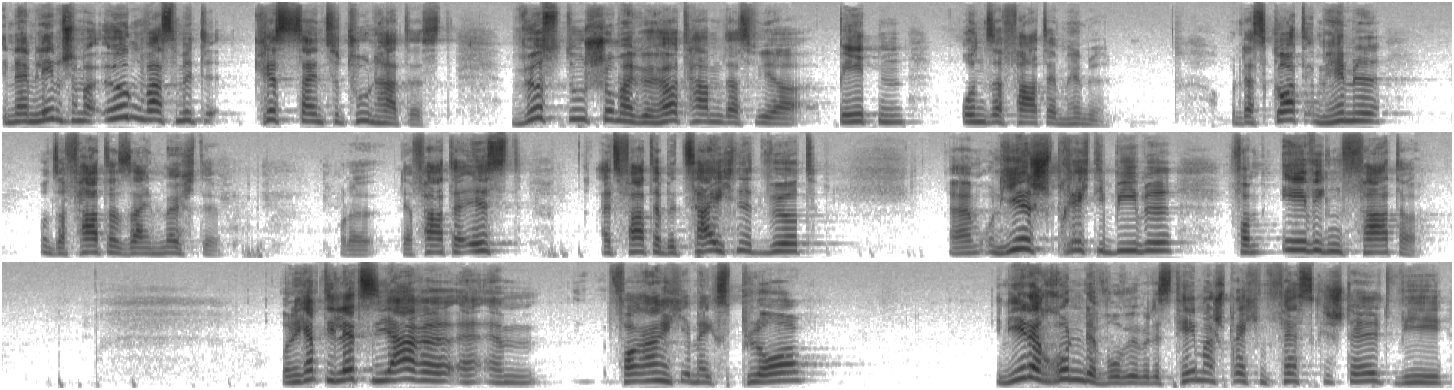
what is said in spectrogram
in deinem Leben schon mal irgendwas mit Christsein zu tun hattest, wirst du schon mal gehört haben, dass wir beten, unser Vater im Himmel. Und dass Gott im Himmel unser Vater sein möchte. Oder der Vater ist, als Vater bezeichnet wird und hier spricht die Bibel vom ewigen Vater. Und ich habe die letzten Jahre äh, ähm, vorrangig im Explore in jeder Runde, wo wir über das Thema sprechen, festgestellt, wie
